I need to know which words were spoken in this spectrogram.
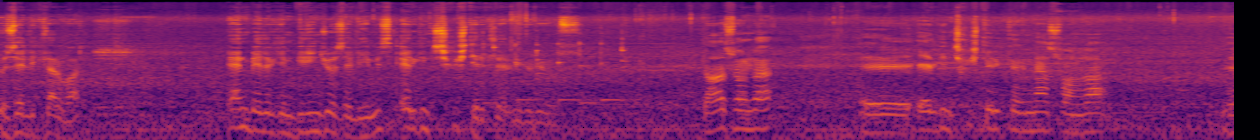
özellikler var. En belirgin birinci özelliğimiz ergin çıkış deliklerini görüyoruz. Daha sonra e, ergin çıkış deliklerinden sonra e,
